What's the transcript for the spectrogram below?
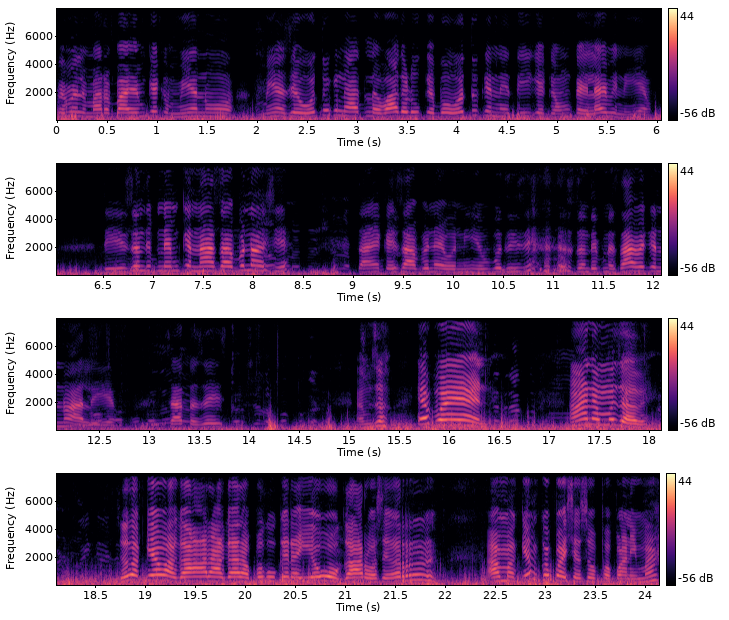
ફેમિલી મારા બા એમ કે મેનું, મેં જે હતું કે ને આટલે વાદળું કે બહુ હતું કે નહીં તી કે હું કઈ લાવી નહીં એમ. તે સંદીપને એમ કે ના સા બનાવશે. ત્યાં કઈ સા બનાવ્યો નહીં એવું બધું છે. સંદીપને સા કે ન હાલે એમ. સા તો જોઈશ એમ જો, એ બેન હા મજા આવે. જો કેવા ગારા ગારા પગું કર્યા, એવો ગારો છે. અર. આમાં કેમ કપાય છે સોફા પાણીમાં?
